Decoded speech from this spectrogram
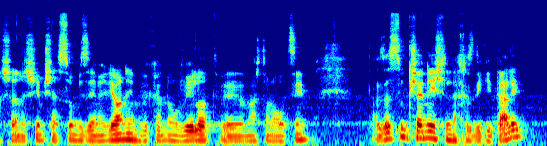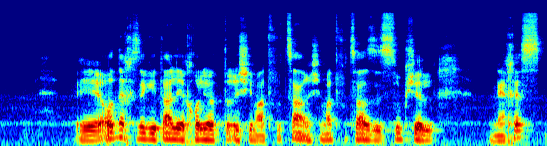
יש אנשים שעשו מזה מיליונים וקנו וילות ומה שאתם לא רוצים. אז זה סוג שני של נכס דיגיטלי. אה, עוד נכס דיגיטלי יכול להיות רשימת תפוצה, רשימת תפוצה זה סוג של נכס,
